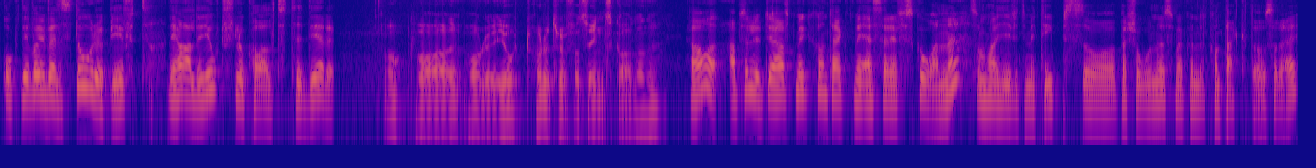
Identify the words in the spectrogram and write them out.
Och det var ju en väldigt stor uppgift. Det har aldrig gjorts lokalt tidigare. Och vad har du gjort? Har du träffat synskadade? Ja, absolut. Jag har haft mycket kontakt med SRF Skåne som har givit mig tips och personer som jag kunnat kontakta och sådär.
